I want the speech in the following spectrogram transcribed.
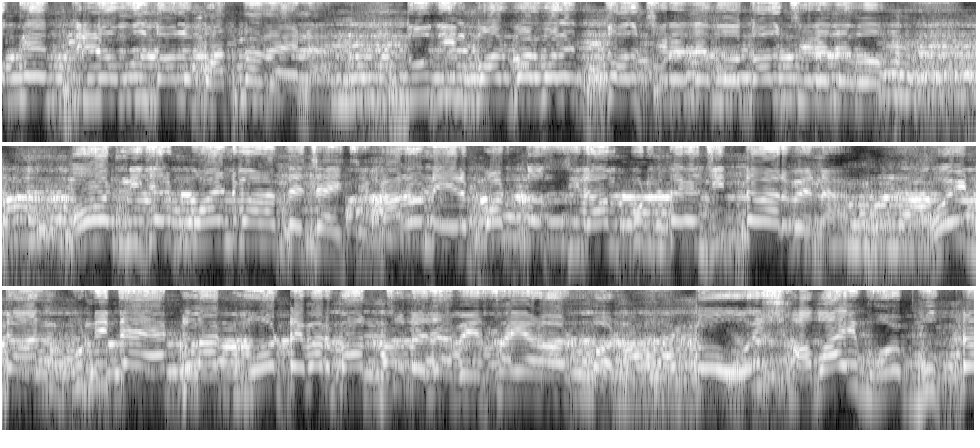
ওকে তৃণমূল দল পাত্তা দেয় না। দুদিন পর পর বলে, চল ছেড়ে দেবো ও নিজের পয়েন্ট বাড়াতে চাইছে কারণ এরপর তো শ্রীরামপুর থেকে জিততে পারবে না। ওই ডানকুনিতে এক লাখ ভোট এবার বাদ চলে যাবে এসআইআর হওয়ার পর। তো ওই সবাই বুকটা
